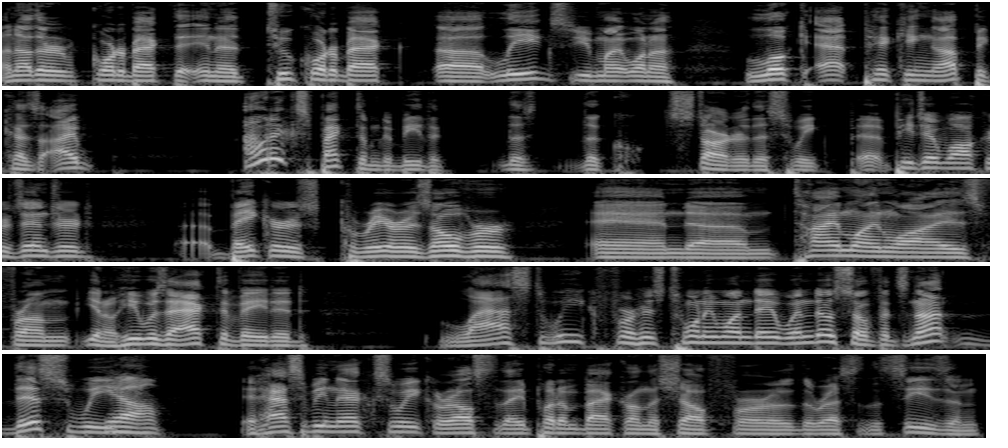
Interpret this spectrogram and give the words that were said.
another quarterback that in a two quarterback uh, leagues you might want to look at picking up because I I would expect him to be the the the starter this week. Uh, PJ Walker's injured. Uh, Baker's career is over, and um, timeline wise, from you know he was activated last week for his 21 day window. So if it's not this week, Yeah. it has to be next week, or else they put him back on the shelf for the rest of the season.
